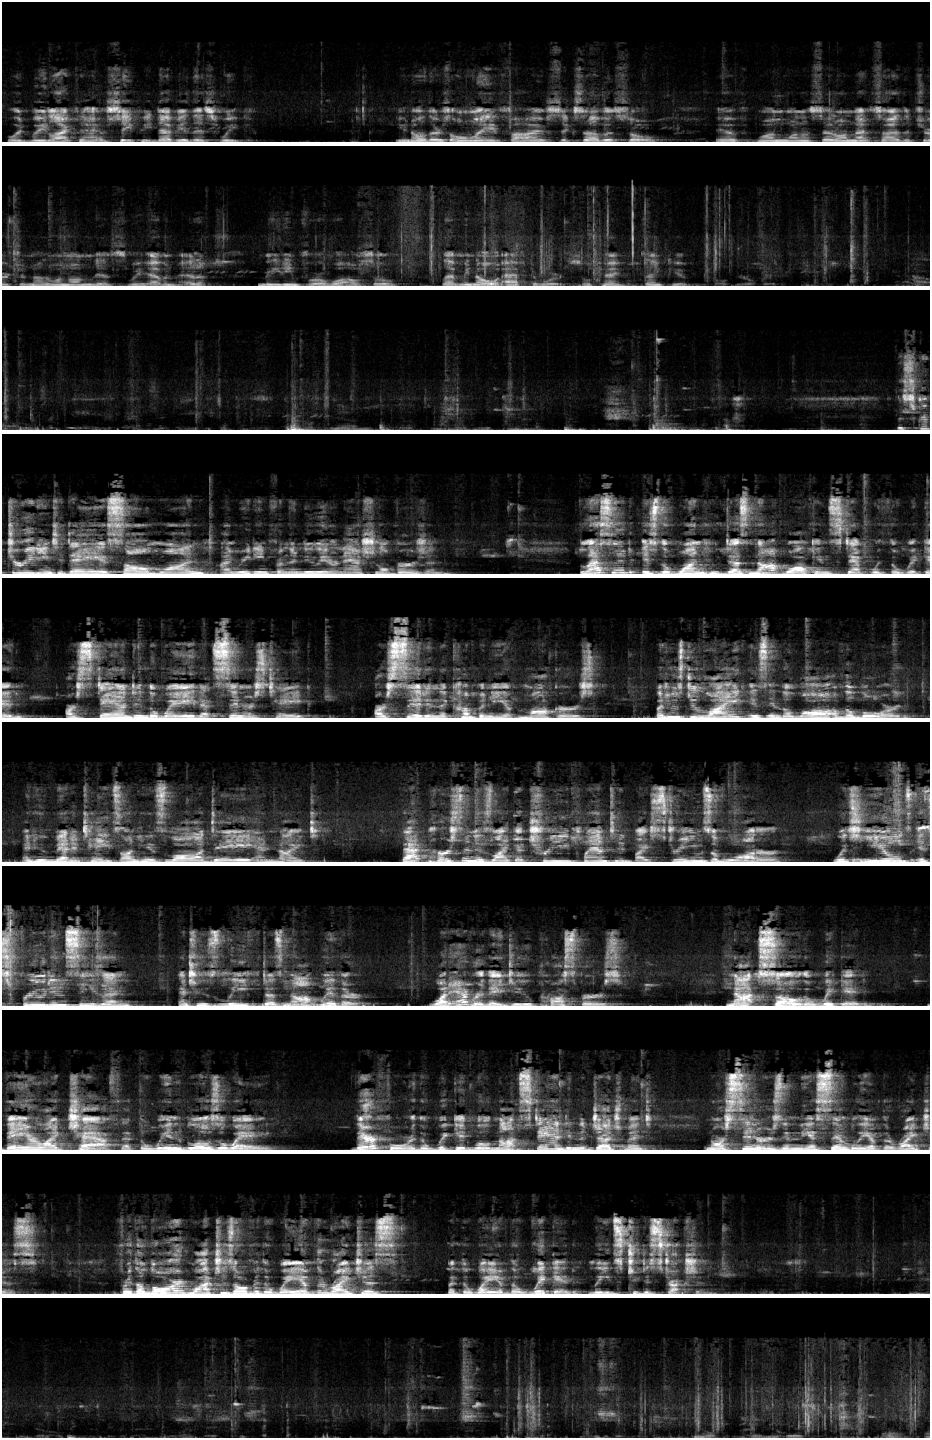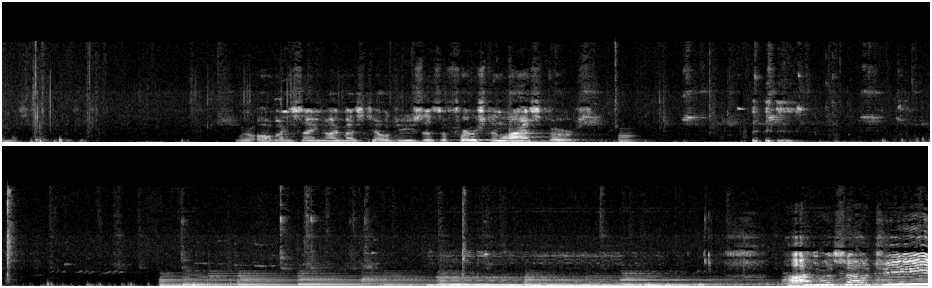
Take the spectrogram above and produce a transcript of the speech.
Would we like to have CPW this week? You know, there's only five, six of us, so if one want to sit on that side of the church, another one on this, we haven't had a meeting for a while, so let me know afterwards, okay? Thank you. Hope you're okay. Yeah. The scripture reading today is Psalm 1. I'm reading from the New International Version. Blessed is the one who does not walk in step with the wicked, or stand in the way that sinners take, or sit in the company of mockers, but whose delight is in the law of the Lord, and who meditates on his law day and night. That person is like a tree planted by streams of water, which yields its fruit in season, and whose leaf does not wither. Whatever they do prospers. Not so the wicked. They are like chaff that the wind blows away. Therefore, the wicked will not stand in the judgment, nor sinners in the assembly of the righteous. For the Lord watches over the way of the righteous, but the way of the wicked leads to destruction. No, he gave me this. Oh, I must tell Jesus. We're all going to sing I Must Tell Jesus, the first and last verse. I must tell Jesus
